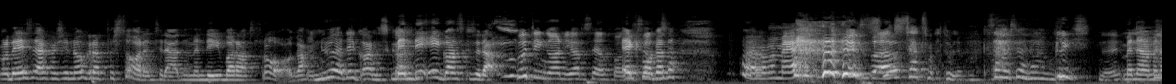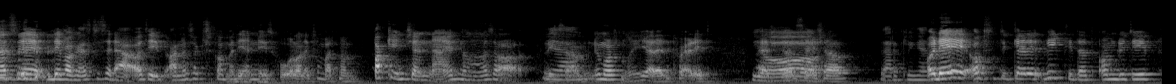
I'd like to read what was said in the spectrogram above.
Och det är sådär, kanske några förstår inte sådär, men det är ju bara att fråga. Men nu är det ganska... Men det är ganska sådär, Putting on yourself on the jag komma med? jag tulla Please. Nej. Men nej men alltså det, det var ganska sådär och typ annars också komma till en ny skola liksom att man fucking känner inte någon så liksom, Ja. nu måste man ge lite credit Ja. efter sig själv. Verkligen. Och det är också tycker jag det är viktigt att om du typ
